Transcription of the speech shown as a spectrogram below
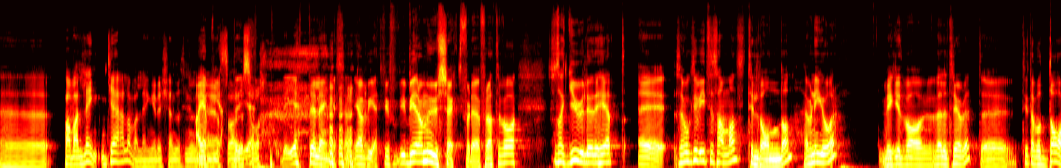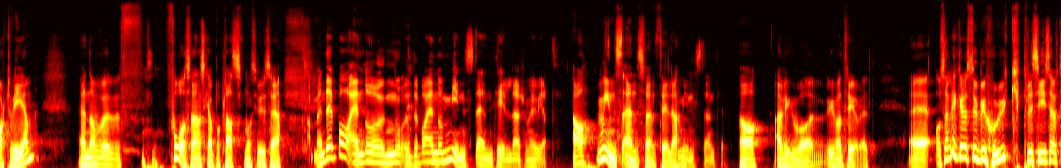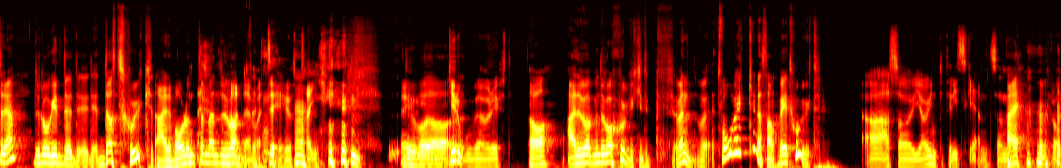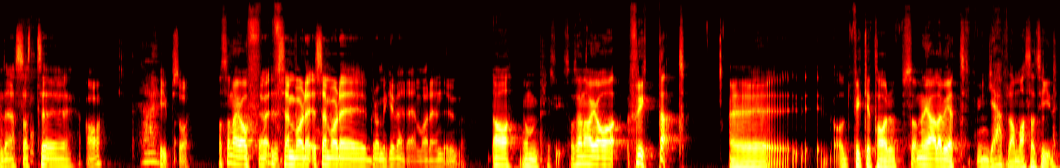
Eh, Fan vad länge, jävlar vad länge det kändes nu Ja, när jag jag, vet, sa det, det är, så. jätte- det är jättelänge sedan, jag vet. Vi, vi ber om ursäkt för det, för att det var som sagt julledighet. Eh, sen åkte vi tillsammans till London över nyår, vilket var väldigt trevligt. Eh, titta på Dart-VM. En av eh, f- få svenskar på plats måste vi säga. Men det var, ändå, no- det var ändå minst en till där som jag vet. Ja, minst en svensk till ja. Minst en till. Ja, ja, vilket var, vilket var trevligt. Eh, och sen lyckades du bli sjuk precis efter det. Du låg i dödssjuk. Nej, det var du inte, men du Ja, var... det var det är ju att ta i. Du var- Grov överdrift. Ja, nej, du var, men du var sjuk i typ, jag vet inte, två veckor nästan. Det var helt sjukt. Ja, alltså jag är ju inte frisk än sen Nej. från det, så att eh, ja. Typ så. Och sen har jag... Ja, Sen var, det, sen var det bra mycket värre än vad det är nu. Ja, ja men precis. Och sen har jag flyttat. Eh, och vilket tar, som ni alla vet, en jävla massa tid.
